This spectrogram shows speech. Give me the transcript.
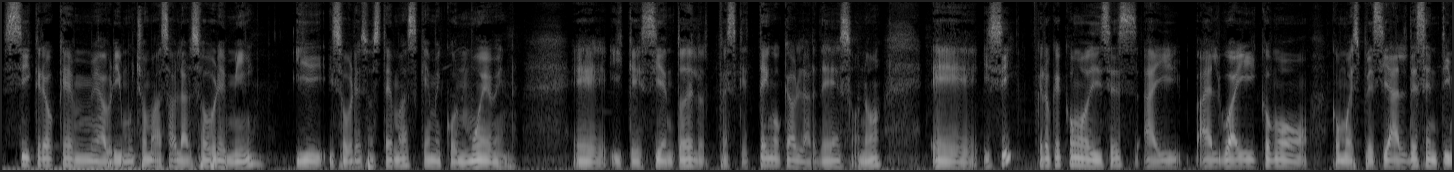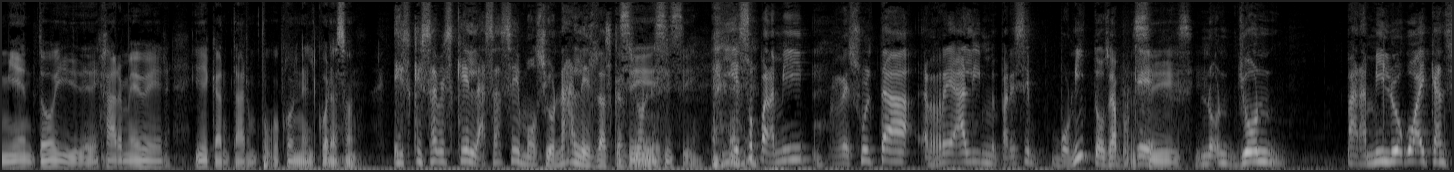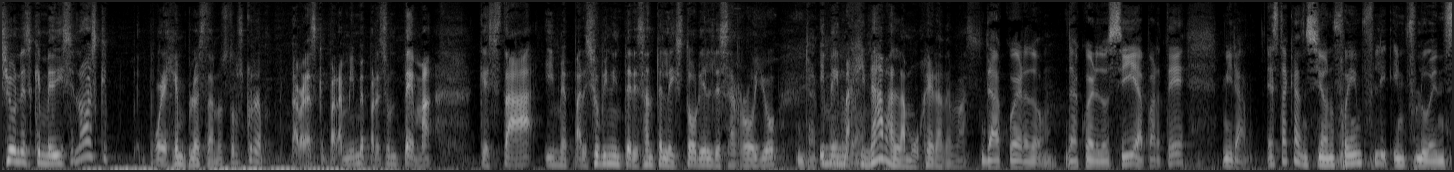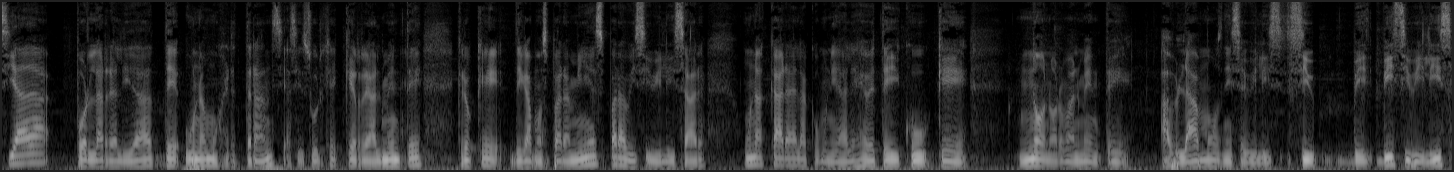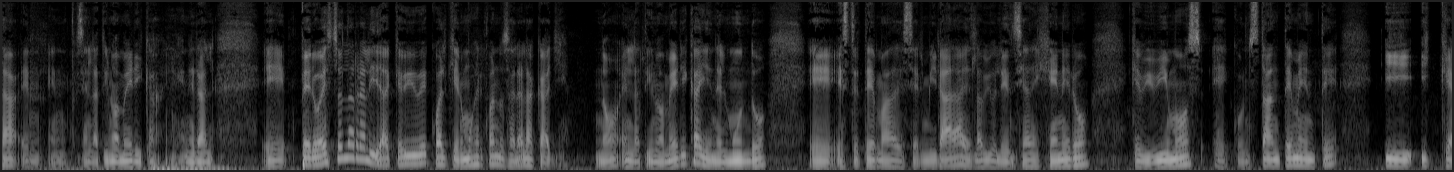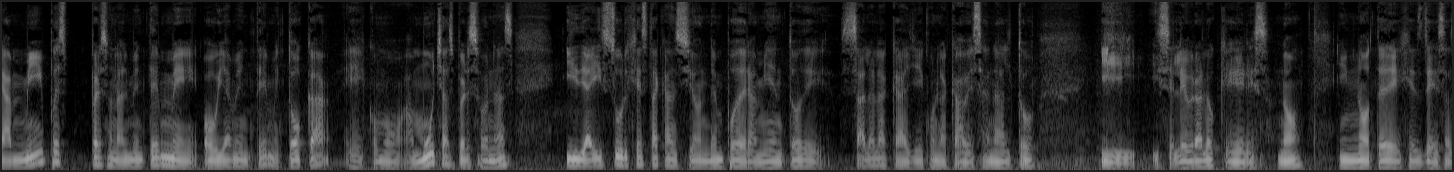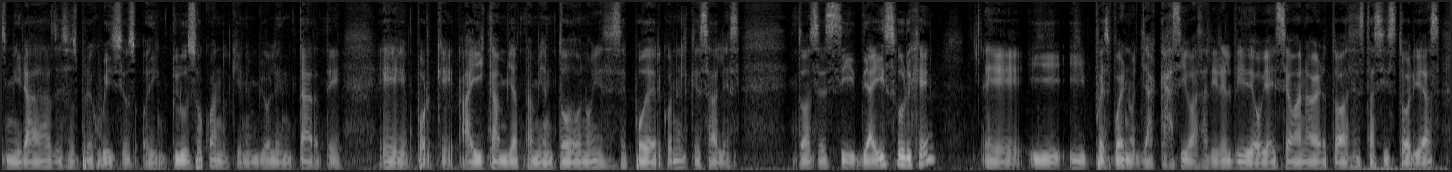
sí creo que me abrí mucho más a hablar sobre mí y, y sobre esos temas que me conmueven. eh, y que siento de los, pues que tengo que hablar de eso, ¿no? Eh, y sí, creo que como dices, hay algo ahí como, como especial de sentimiento y de dejarme ver y de cantar un poco con el corazón. Es que, ¿sabes qué? Las hace emocionales las canciones. Sí, sí, sí. Y eso para mí resulta real y me parece bonito, o sea, porque Sí, sí. No, yo, para mí luego hay canciones que me dicen, no, es que, por ejemplo, esta Nuestra Oscura, la verdad es que para mí me parece un tema que está y me pareció bien interesante la historia, el desarrollo, De y me imaginaba a la mujer además. De acuerdo, de acuerdo. Sí, aparte, mira, esta canción fue influ- influenciada por la realidad de una mujer trans, y así surge, que realmente creo que, digamos, para mí es para visibilizar una cara de la comunidad LGBTIQ que no normalmente hablamos ni se visibiliza en, en, pues, en Latinoamérica en general. Eh, pero esto es la realidad que vive cualquier mujer cuando sale a la calle. ¿no? En Latinoamérica y en el mundo, eh, este tema de ser mirada es la violencia de género que vivimos eh, constantemente y, y que a mí, pues personalmente, me, obviamente, me toca, eh, como a muchas personas, y de ahí surge esta canción de empoderamiento de sal a la calle con la cabeza en alto y, y celebra lo que eres, ¿no? Y no te dejes de esas miradas, de esos prejuicios, o incluso cuando quieren violentarte, eh, porque ahí cambia también todo, ¿no? Y es ese poder con el que sales. Entonces, sí, de ahí surge, eh, y, y, pues bueno, ya casi va a salir el video y ahí se van a ver todas estas historias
